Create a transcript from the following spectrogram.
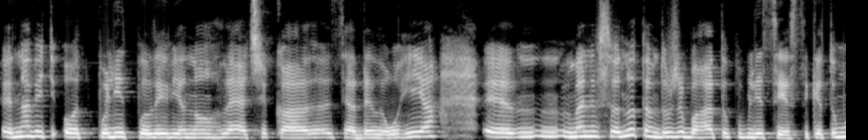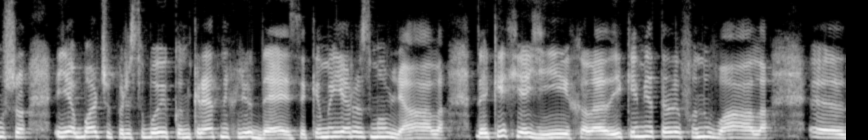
Е, Навіть от політ полив'яного глечика, ця дилогія, в мене все одно там дуже багато публіцистики, тому що я бачу перед собою конкретних людей, з якими я розмовляла, до яких я їхала, яким я телефонувала. Е,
